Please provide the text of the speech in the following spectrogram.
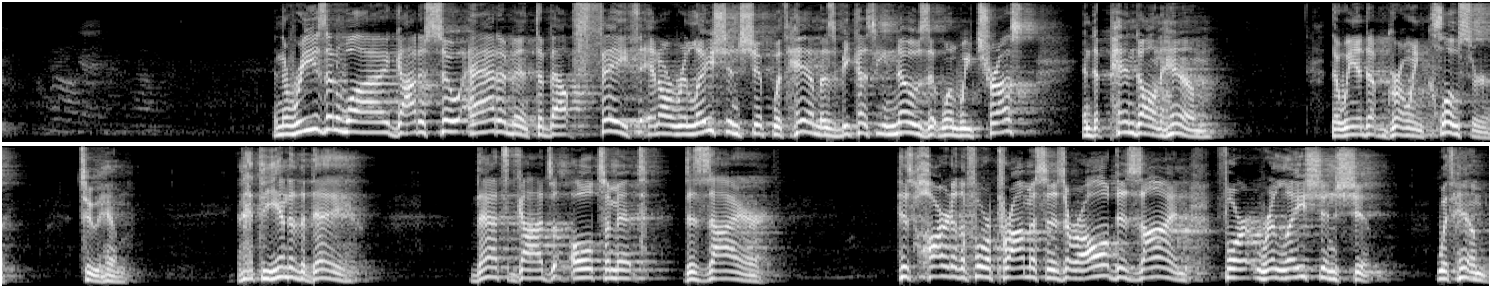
And the reason why God is so adamant about faith and our relationship with Him is because He knows that when we trust and depend on Him, that we end up growing closer to Him. And at the end of the day, that's God's ultimate desire. His heart of the four promises are all designed for relationship with Him.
